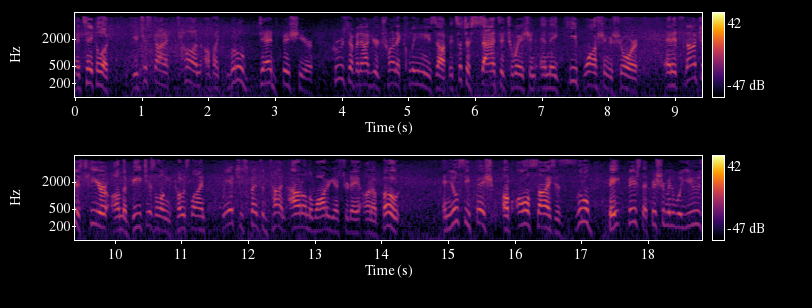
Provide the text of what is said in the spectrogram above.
and take a look. You just got a ton of like little dead fish here Crews have been out here trying to clean these up. It's such a sad situation, and they keep washing ashore. And it's not just here on the beaches along the coastline. We actually spent some time out on the water yesterday on a boat, and you'll see fish of all sizes. Little bait fish that fishermen will use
